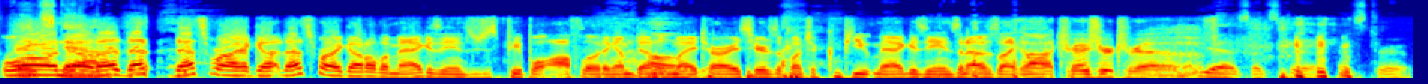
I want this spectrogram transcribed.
Well, Thanks, no, Dad. that, that that's where I got that's where I got all the magazines. Just people offloading. I'm done Oh. with my Ataris. Here's a bunch of compute magazines, and I was like, oh, treasure trove. yes, that's true. That's true.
